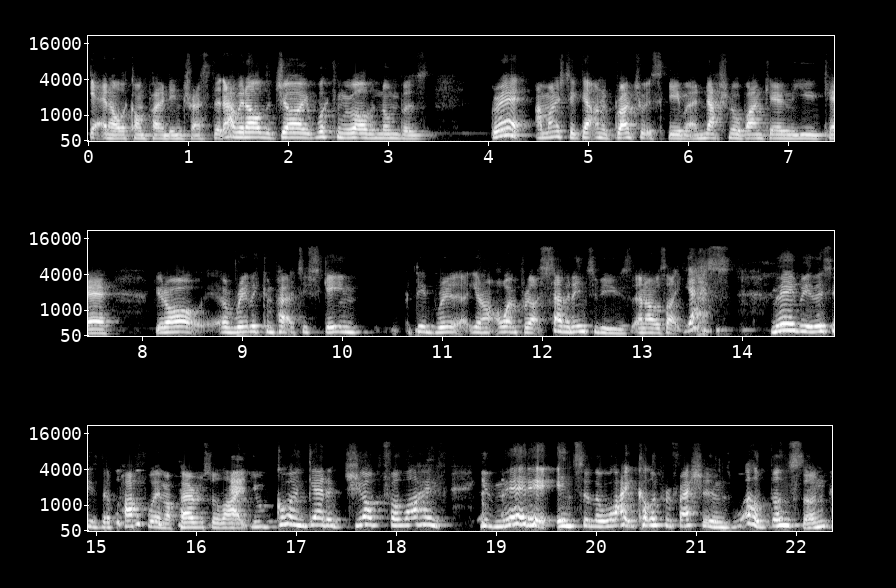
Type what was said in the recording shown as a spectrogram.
getting all the compound interest, and having all the joy, working with all the numbers. Great. I managed to get on a graduate scheme at a national bank here in the UK. You know, a really competitive scheme. Did really, you know, I went through like seven interviews and I was like, yes, maybe this is the pathway. My parents were like, you go and get a job for life. You've made it into the white collar professions. Well done, son.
